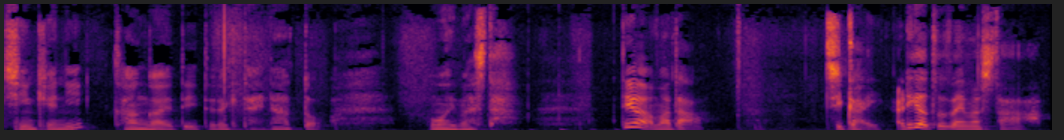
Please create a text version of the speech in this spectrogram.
真剣に考えていただきたいなと思いました。ではまた次回ありがとうございました。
